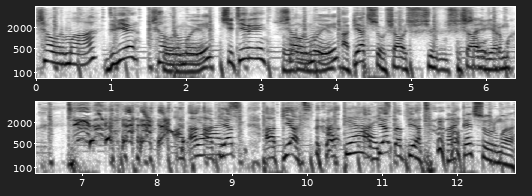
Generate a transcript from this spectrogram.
Шаурма. две, Шаурмы. четыре, Шаурмы. а пять что? Шау- ш- ш- шау- Шаверма. А- Опять, опять, Опять. опять, опять. Опять шаурма.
